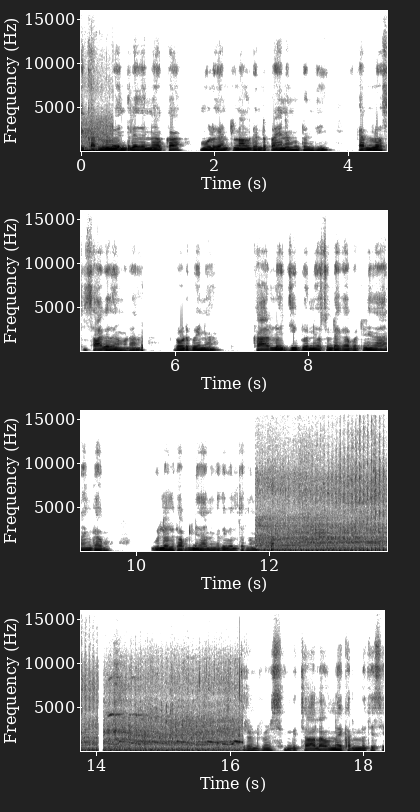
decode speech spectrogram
ఈ కర్నూలులో ఎంత లేదన్నా ఒక మూడు గంటలు నాలుగు గంటల ప్రయాణం ఉంటుంది. ఈ కర్నూలు వస్తే సాగదు అనమాట రోడ్డు పైన. కార్లు జీప్లు అన్నీ వస్తుంటాయి కాబట్టి నిదానంగా వెళ్ళాలి కాబట్టి నిదానంగా వెళ్తున్నాం. చూడండి ఫ్రెండ్స్ ఇంకా చాలా ఉన్నాయి కర్నూలు వచ్చేసి.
